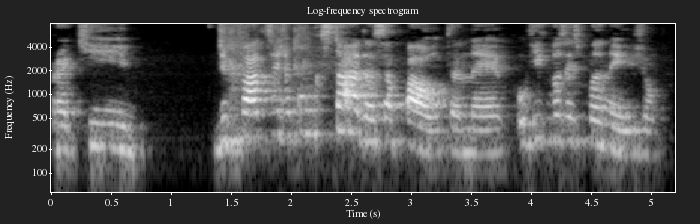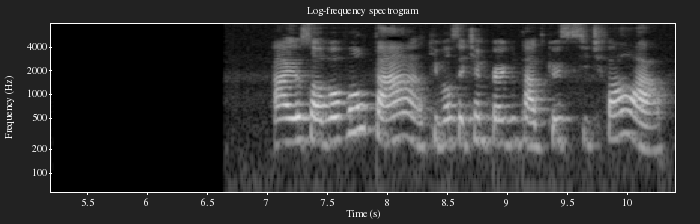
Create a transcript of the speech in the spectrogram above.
para que de fato seja conquistada essa pauta, né? O que, que vocês planejam? Ah, eu só vou voltar, que você tinha me perguntado que eu esqueci de falar.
